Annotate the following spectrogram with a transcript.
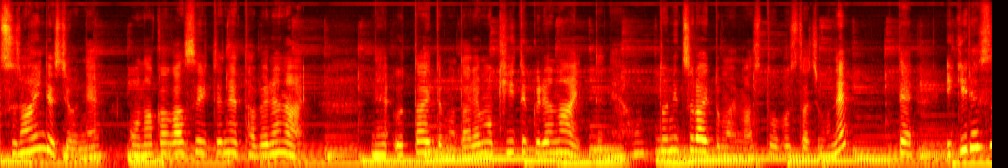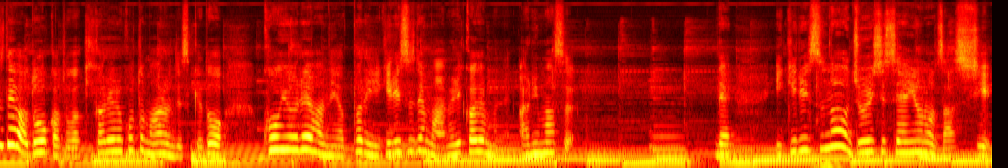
辛いんですよね。お腹が空いてね食べれない。ね訴えても誰も聞いてくれないってね本当に辛いと思います。動物たちもね。でイギリスではどうかとか聞かれることもあるんですけどこういう例はねやっぱりイギリスでもアメリカでもねあります。でイギリスの獣医師専用の雑誌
